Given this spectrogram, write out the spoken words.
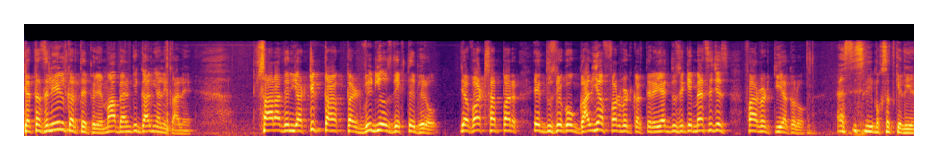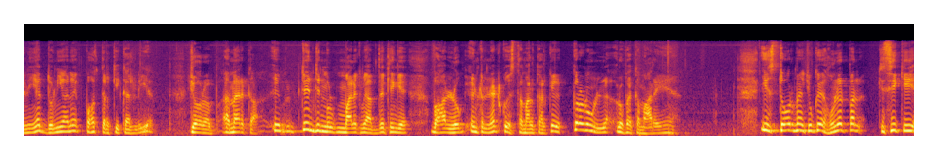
یا تزلیل کرتے پھریں ماں بہن کی گالیاں نکالیں۔ سارا دن یا ٹک ٹاک پر ویڈیوز دیکھتے پھرو، یا واٹس ایپ پر ایک دوسرے کو گالیاں فارورڈ کرتے رہے، یا ایک دوسرے کے میسیجز فارورڈ کیا کرو۔ ایس اس لیے مقصد کے لیے نہیں ہے، دنیا نے بہت ترقی کر لی ہے۔ یورپ، امریکہ جن جن ممالک میں آپ دیکھیں گے، وہاں لوگ انٹرنیٹ کو استعمال کر کے کروڑوں روپے کما رہے ہیں۔ اس دور میں کیونکہ ہنر پر کسی کی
